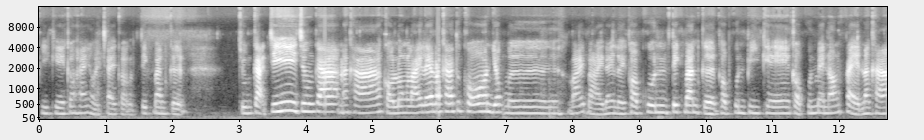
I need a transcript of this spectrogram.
พีเคก็ให้หัวใจกับติ๊กบ้านเกิด จุงกะจีจุงกะนะคะ ขอลงไลน์แล้วนะคะ ทุกคนยกมือบายบายได้เลย ขอบคุณติ๊กบ้านเกิด ขอบคุณพีเคขอบคุณแม่น้องแฝดนะคะ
